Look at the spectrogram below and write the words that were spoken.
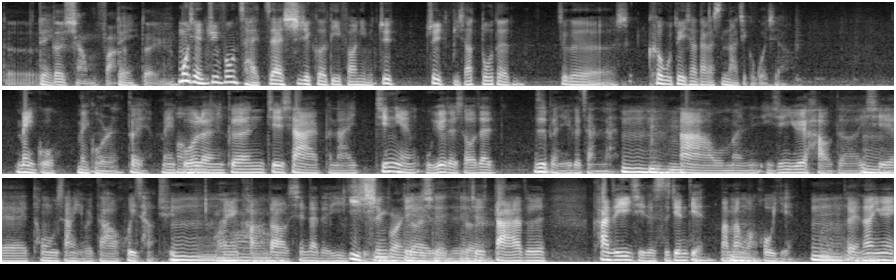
的对。的想法。对。对，目前军风采在世界各地方，你们最最比较多的这个客户对象大概是哪几个国家？美国，美国人，对，美国人跟接下来本来今年五月的时候在日本有一个展览，嗯嗯嗯，那我们已经约好的一些通路商也会到会场去，嗯，因为考量到现在的疫情，疫情关系，对对对，就是大家都是看着疫情的时间点慢慢往后延，嗯，对，那因为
